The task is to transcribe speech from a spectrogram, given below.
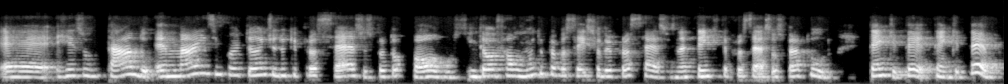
é, resultado é mais importante do que processos, protocolos. Então, eu falo muito para vocês sobre processos, né? Tem que ter processos para tudo. Tem que ter? Tem que ter.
